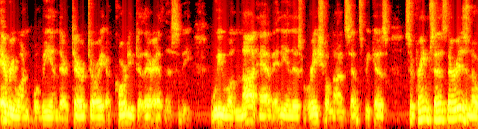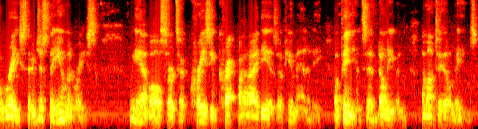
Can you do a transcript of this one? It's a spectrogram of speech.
everyone will be in their territory according to their ethnicity. We will not have any of this racial nonsense because Supreme says there is no race, they're just the human race. We have all sorts of crazy crackpot ideas of humanity, opinions that don't even amount to hill beans.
